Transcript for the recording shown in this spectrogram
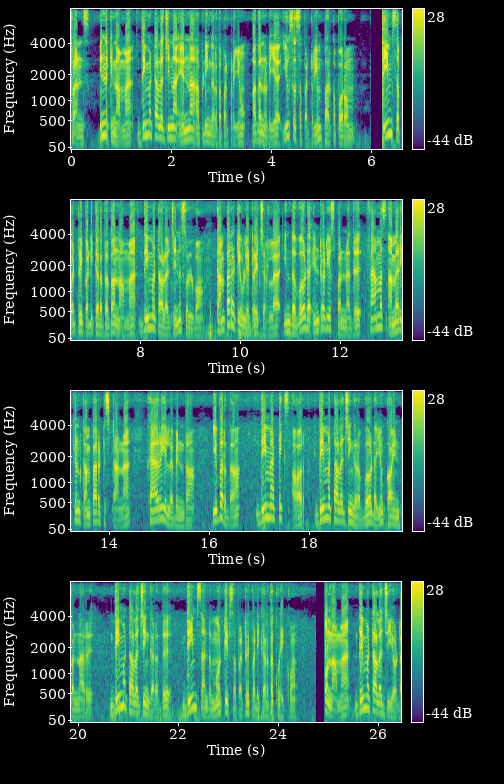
ஃப்ரெண்ட்ஸ் இன்னைக்கு நாம தீமட்டாலஜினா என்ன அப்படிங்கிறத பற்றியும் அதனுடைய யூசஸை பற்றியும் பார்க்க போகிறோம் தீம்ஸை பற்றி படிக்கிறத தான் நாம தீமட்டாலஜின்னு சொல்வோம். கம்பேரட்டிவ் லிட்ரேச்சரில் இந்த வேர்டை இன்ட்ரடியூஸ் பண்ணது ஃபேமஸ் அமெரிக்கன் கம்பேரட்டிஸ்டான ஹேரி லெவின் தான். இவர் தான் தீமேட்டிக்ஸ் ஆர் தீமட்டாலஜிங்கிற வேர்டையும் காயின் பண்ணார். தீமட்டாலஜிங்கிறது தீம்ஸ் அண்ட் மோட்டிவ்ஸை பற்றி படிக்கிறத குறிக்கும். இப்போ நாம தீமட்டாலஜியோட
